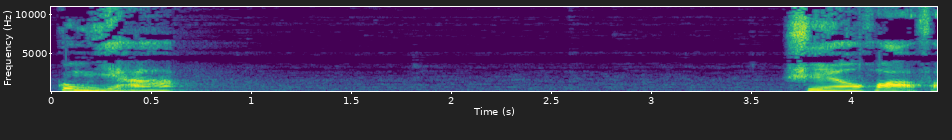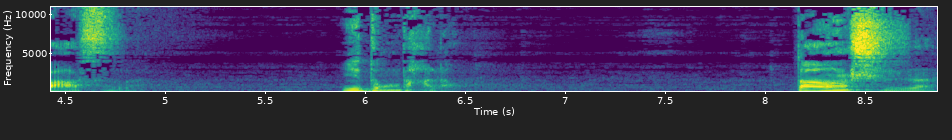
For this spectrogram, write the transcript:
供养宣化法师一栋大楼，当时啊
